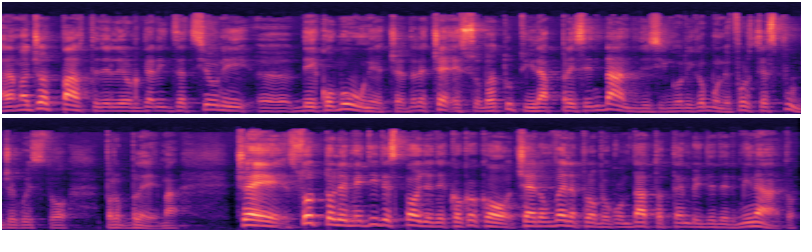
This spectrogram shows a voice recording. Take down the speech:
alla maggior parte delle organizzazioni eh, dei comuni, eccetera, eccetera, e soprattutto i rappresentanti dei singoli comuni, forse sfugge questo problema. Cioè, sotto le medite spoglie del Cococò c'era un vero e proprio contatto a tempo indeterminato.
